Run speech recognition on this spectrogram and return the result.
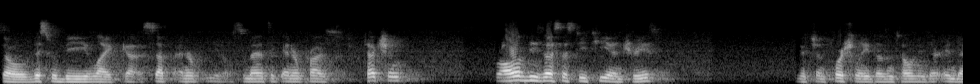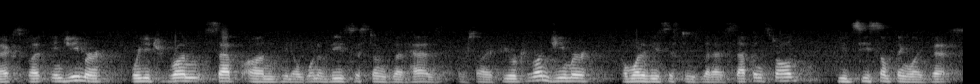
So this would be like uh, SEP, enter, you know, Symantec Enterprise Protection. For all of these SSDT entries, which unfortunately doesn't tell me their index, but in Gmer, were you to run SEP on, you know, one of these systems that has, or sorry, if you were to run Gmer on one of these systems that has SEP installed, you'd see something like this.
